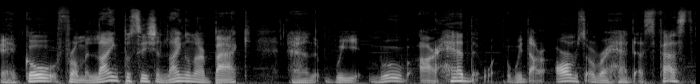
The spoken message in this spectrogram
uh, go from a lying position, lying on our back, and we move our head with our arms over our head as fast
